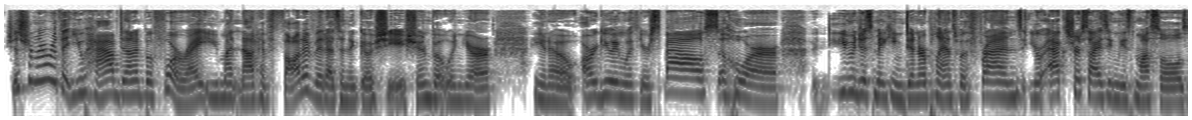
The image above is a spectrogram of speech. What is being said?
just remember that you have done it before, right? You might not have thought of it as a negotiation, but when you're, you know, arguing with your spouse or even just making dinner plans with friends, you're exercising these muscles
